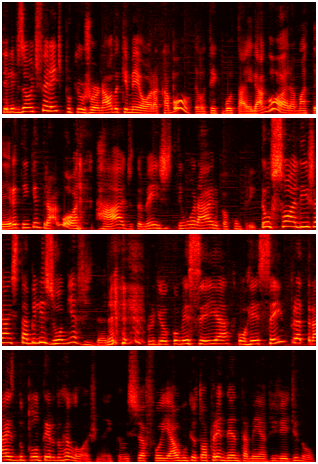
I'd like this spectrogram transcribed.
Televisão é diferente, porque o jornal daqui meia hora acabou, então eu tenho que botar ele agora, a matéria tem que entrar agora. Rádio também, a gente tem um horário para cumprir. Então só ali já estabilizou a minha vida, né? Porque eu comecei a correr sempre atrás do ponteiro do relógio, né? Então isso já foi algo que eu tô aprendendo também a viver de novo.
